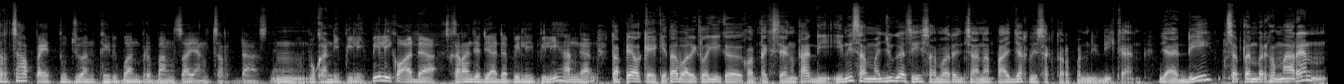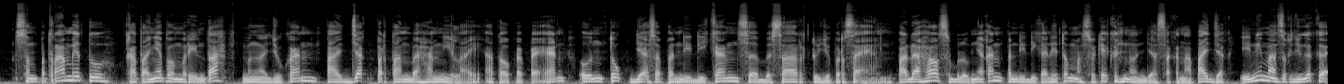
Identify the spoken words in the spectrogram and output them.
tercapai tujuan kehidupan berbangsa yang cerdas. Nih, Bukan dipilih-pilih kok ada sekarang jadi ada pilih-pilihan kan? Tapi oke, kita balik lagi ke konteks yang tadi. Ini sama juga sih sama rencana pajak di sektor pendidikan. Jadi, September kemarin sempat rame tuh. Katanya pemerintah mengajukan pajak pertambahan nilai atau PPN untuk jasa pendidikan sebesar 7%. Padahal sebelumnya kan pendidikan itu masuknya ke non jasa kena pajak. Ini masuk juga ke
